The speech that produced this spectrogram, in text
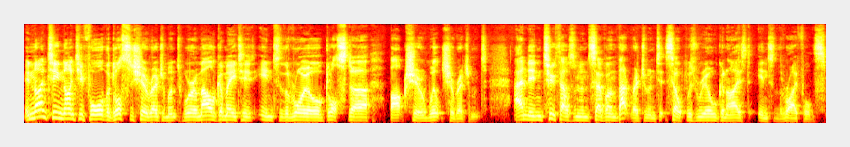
In 1994, the Gloucestershire Regiment were amalgamated into the Royal Gloucester, Berkshire and Wiltshire Regiment, and in 2007 that regiment itself was reorganised into the Rifles.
